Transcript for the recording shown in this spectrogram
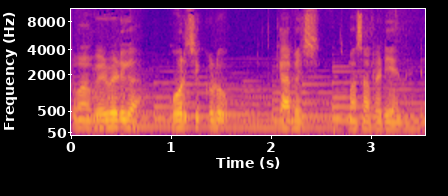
ఇక్కడ మనం వేడివేడిగా గోరుచిక్కుడు క్యాబేజ్ మసాలా రెడీ అయిందండి.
